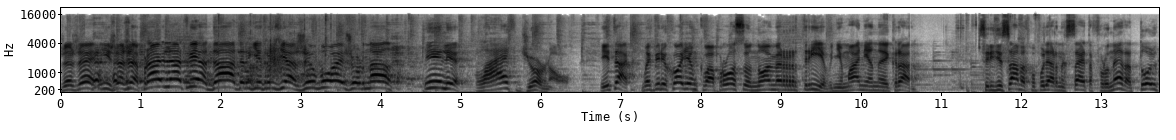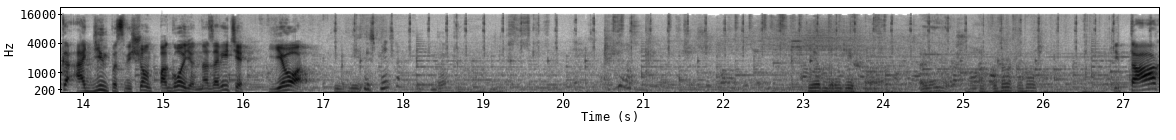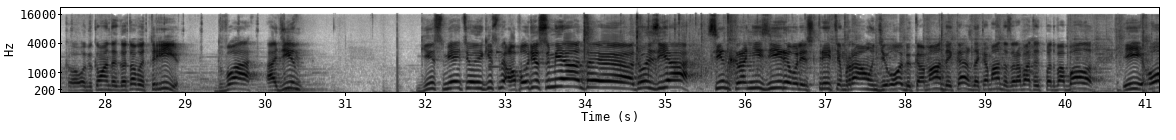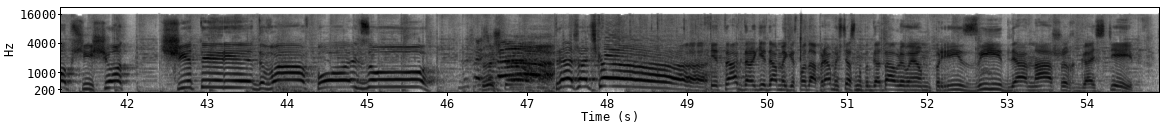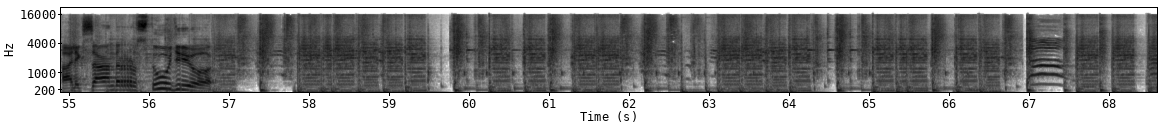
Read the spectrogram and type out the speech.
ЖЖ и ЖЖ. Правильный ответ, да, дорогие друзья, живой журнал или Life Journal. Итак, мы переходим к вопросу номер три. Внимание на экран. Среди самых популярных сайтов Рунета только один посвящен погоде. Назовите его. Лесмедиа? Нет других. Итак, обе команды готовы. Три, два, один. Гисметио и Гисме... Аплодисменты! Друзья, синхронизировались в третьем раунде обе команды. И каждая команда зарабатывает по 2 балла. И общий счет 4-2 в пользу... Трешачка! Итак, дорогие дамы и господа, прямо сейчас мы подготавливаем призы для наших гостей. Александр в студию.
